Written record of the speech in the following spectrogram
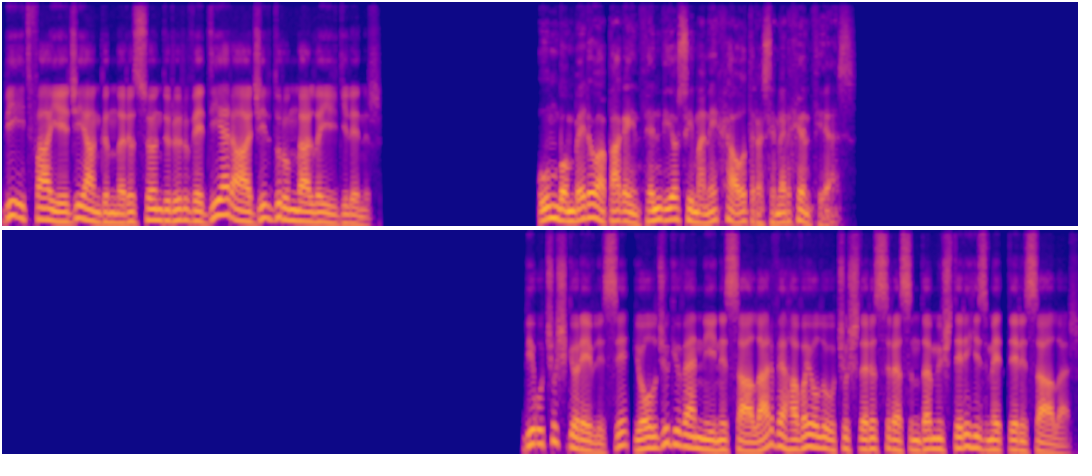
Bir itfaiyeci yangınları söndürür ve diğer acil durumlarla ilgilenir. Un bombero apaga incendios y maneja otras emergencias. Bir uçuş görevlisi, yolcu güvenliğini sağlar ve havayolu uçuşları sırasında müşteri hizmetleri sağlar.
